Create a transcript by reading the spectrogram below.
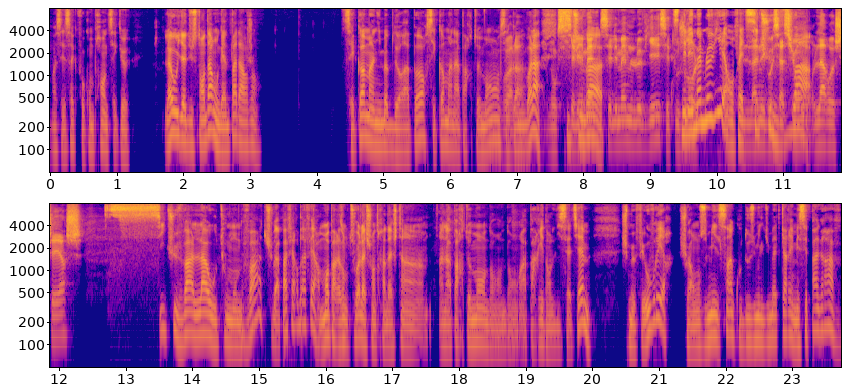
Moi, c'est ça qu'il faut comprendre, c'est que là où il y a du standard, on gagne pas d'argent. C'est comme un immeuble de rapport, c'est comme un appartement, c'est voilà. Comme, voilà. Donc c'est les, mêmes, les mêmes leviers, c'est toujours les mêmes leviers en fait. La négociation, la recherche. Si tu vas là où tout le monde va, tu vas pas faire d'affaires. Moi, par exemple, tu vois, là, je suis en train d'acheter un, appartement à Paris dans le 17e. Je me fais ouvrir. Je suis à 11 500 ou 12 000 du mètre carré. Mais c'est pas grave.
